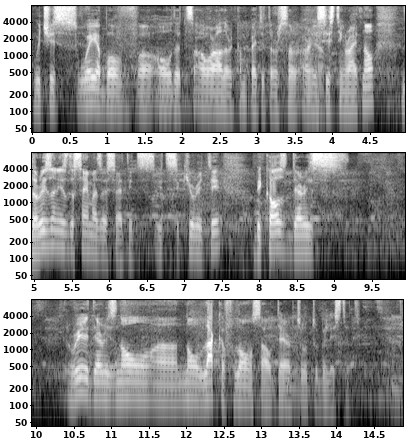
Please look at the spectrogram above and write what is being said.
which is way above uh, all that our other competitors are, are yeah. insisting right now. The reason is the same as I said. It's it's security, because there is really there is no uh, no lack of loans out there to, to be listed. Mm.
